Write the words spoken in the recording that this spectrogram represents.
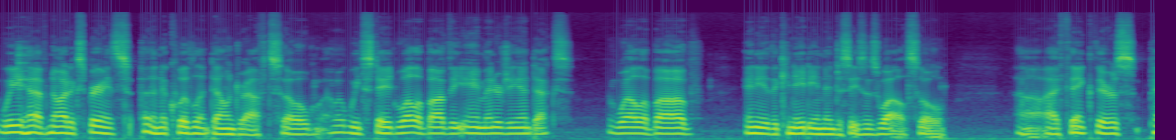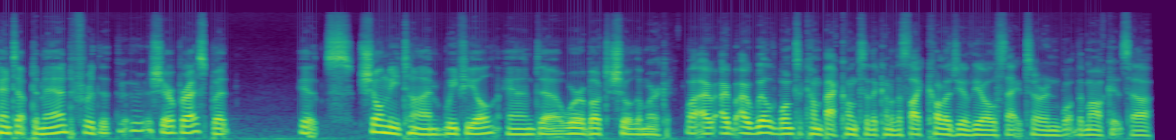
we have not experienced an equivalent downdraft. So uh, we've stayed well above the AIM Energy Index, well above any of the Canadian indices as well. So uh, I think there's pent up demand for the share price, but it's show me time, we feel, and uh, we're about to show the market. Well, I, I, will want to come back onto the kind of the psychology of the oil sector and what the markets are,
